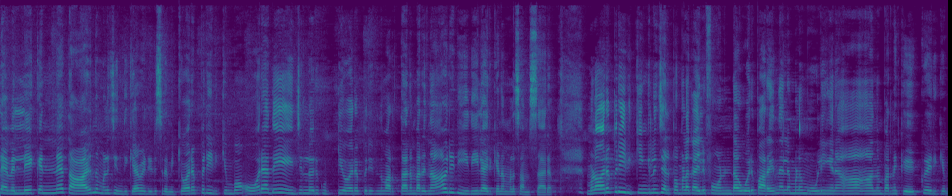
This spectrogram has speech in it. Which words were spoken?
ലെവലിലേക്ക് തന്നെ താഴ്ന്ന് നമ്മൾ ചിന്തിക്കാൻ വേണ്ടിയിട്ട് ശ്രമിക്കുക ഓരോപ്പം ഇരിക്കുമ്പോൾ ഓരതേ ഏജിലുള്ള ഒരു കുട്ടി ഓരോപ്പം ഇരുന്ന് വർത്തമാനം പറയുന്ന ആ ഒരു രീതിയിലായിരിക്കണം നമ്മളെ സംസാരം. നമ്മൾ ഓരോപ്പം ഇരിക്കെങ്കിലും ചിലപ്പോൾ നമ്മളെ കയ്യിൽ ഫോൺ ഉണ്ടാവും ഒരു പറയുന്നതല്ല നമ്മൾ മൂളി ഇങ്ങനെ ആ ആന്നും പറഞ്ഞ് കേൾക്കുമായിരിക്കും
